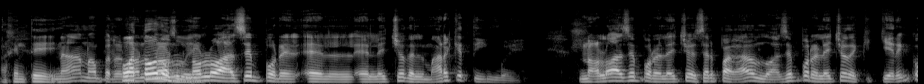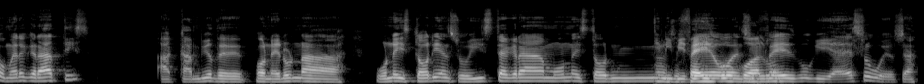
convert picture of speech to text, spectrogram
a gente. No, no, pero O a no, todos, no- no lo hacen por el, el- el hecho del marketing, güey. No lo hacen por el hecho de ser pagados, lo hacen por el hecho de que quieren comer gratis a cambio de poner una, una historia en su Instagram, una historia, un mini video Facebook en su algo. Facebook y a eso, güey. O sea,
